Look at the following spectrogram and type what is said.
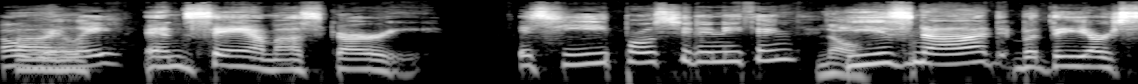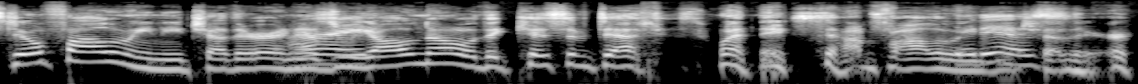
Oh, Um, really? And Sam Asghari. Is he posted anything? no, He's not, but they are still following each other. And All as we all know, the kiss of death is when they stop following It each is. other.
